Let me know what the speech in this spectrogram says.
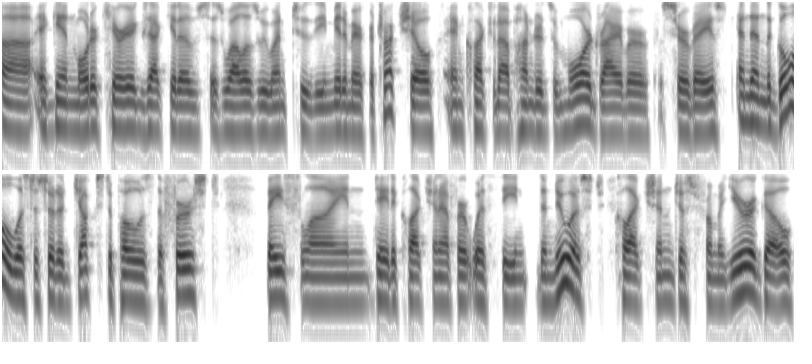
uh, again, motor carrier executives, as well as we went to the Mid America Truck Show and collected up hundreds of more driver surveys. And then the goal was to sort of juxtapose the first baseline data collection effort with the, the newest collection just from a year ago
